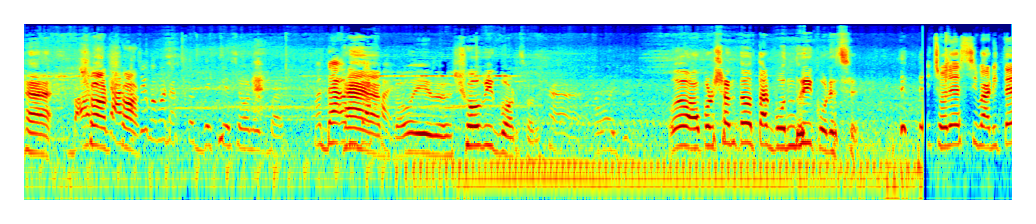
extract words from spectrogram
হ্যাঁ সর সর। বাবা ডাক্তার দেখিয়েছে অনেকবার। মানে হ্যাঁ ওই সৌভিক বর্ধন। হ্যাঁ ও অপারেশন তো তার বন্ধুই করেছে। চলে এসেছি বাড়িতে।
